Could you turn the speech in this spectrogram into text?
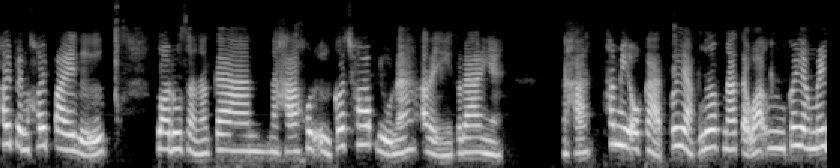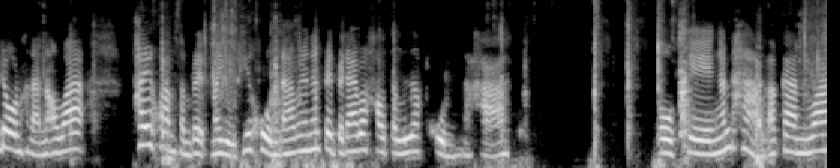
ค่อยเป็นค่อยไปหรือ รอดูสถานการณ์นะคะ คนอื่นก็ชอบอยู่นะ อะไรอย่างนี้ก็ได้ไงนะคะ ถ้ามีโอกาสก็อยากเลือกนะ แต่ว่าอืมก็ยังไม่โดนขนาดนั้นเอาว่าให้ความสำเร็จมาอยู่ที่คุณนะคะเพราะฉะนั้นเป็นไปได้ว่าเขาจะเลือกคุณนะคะ โอเค งั้นถามแล้วกันว่า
